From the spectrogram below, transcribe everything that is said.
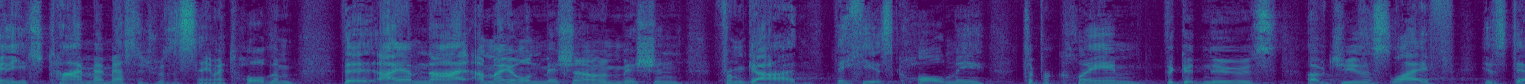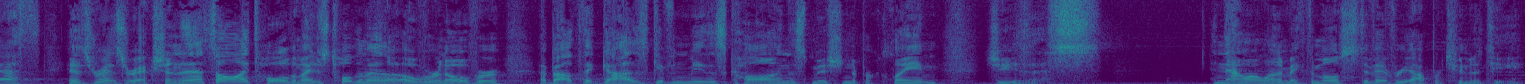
And each time my message was the same. I told them that I am not on my own mission, I'm on a mission from God, that He has called me to proclaim the good news of Jesus' life, His death, and His resurrection. And that's all I told them. I just told them over and over about that God has given me this calling, this mission to proclaim Jesus. And now I want to make the most of every opportunity.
